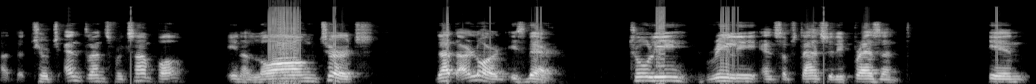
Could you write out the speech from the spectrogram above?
at the church entrance, for example, in a long church, that our Lord is there, truly, really, and substantially present in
